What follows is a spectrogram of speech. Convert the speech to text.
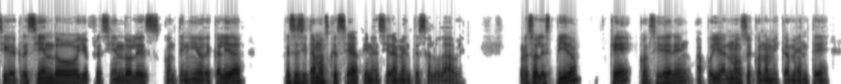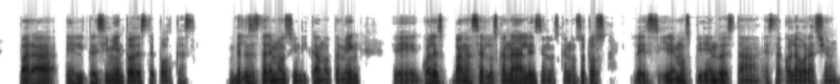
siga creciendo y ofreciéndoles contenido de calidad, necesitamos que sea financieramente saludable. Por eso les pido que consideren apoyarnos económicamente para el crecimiento de este podcast. Ya les estaremos indicando también eh, cuáles van a ser los canales en los que nosotros les iremos pidiendo esta, esta colaboración.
